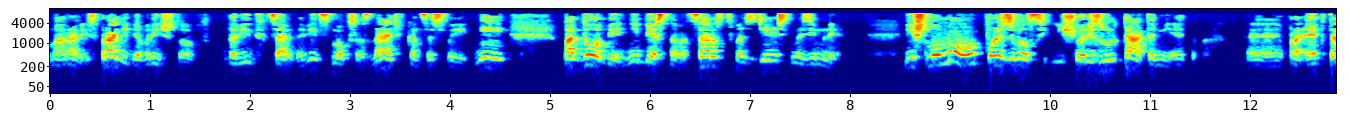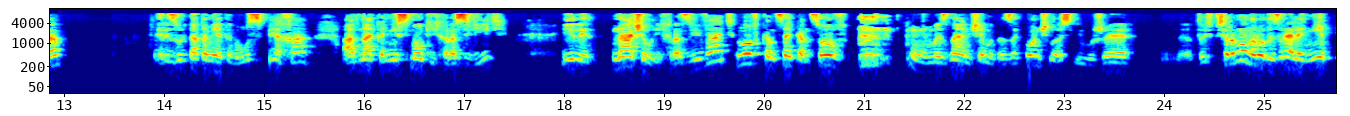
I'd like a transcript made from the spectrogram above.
Э, Мораль из Праги говорит, что Давид, царь Давид смог создать в конце своих дней подобие небесного царства здесь на земле. И Шломо пользовался еще результатами этого э, проекта, результатами этого успеха, однако не смог их развить или начал их развивать, но в конце концов мы знаем, чем это закончилось, и уже, то есть все равно народ Израиля не,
